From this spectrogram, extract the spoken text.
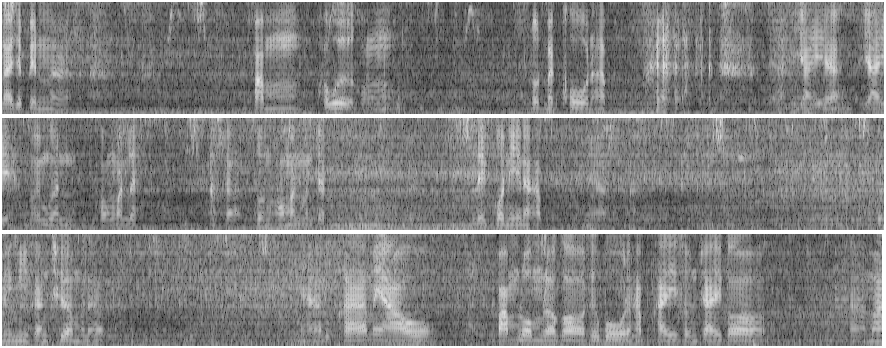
น่าจะเป็นอ่าปั๊ม power ของรถแมคโครนะครับ ใหญ่ฮะใหญ่ไม่เหมือนของมันเลยแต่ส่วนของมันมันจะเล็กกว่านี้นะครับเนี่ยฮะตัวนี้มีการเชื่อมมาแล้วนะฮะลูกค้าไม่เอาปั๊มลมแล้วก็เทอร์โบนะครับ ใครสนใจก็ มา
